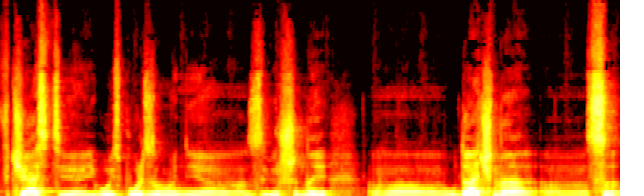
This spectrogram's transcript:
в части его использования завершены а, удачно с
